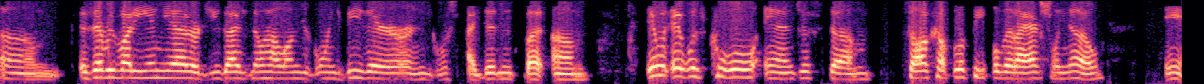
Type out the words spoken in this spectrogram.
um, is everybody in yet, or do you guys know how long you're going to be there? And of course, I didn't, but um, it it was cool, and just um, saw a couple of people that I actually know. Eh,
